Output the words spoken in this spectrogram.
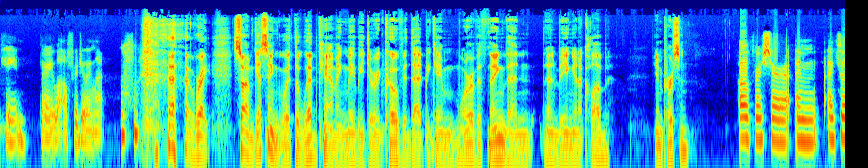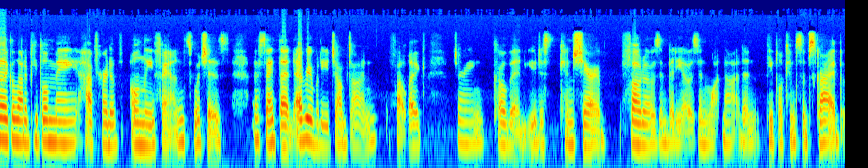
paid very well for doing that. right. So I'm guessing with the webcamming, maybe during COVID, that became more of a thing than than being in a club in person. Oh, for sure. I'm. I feel like a lot of people may have heard of OnlyFans, which is a site that everybody jumped on. Felt like during COVID, you just can share photos and videos and whatnot, and people can subscribe,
